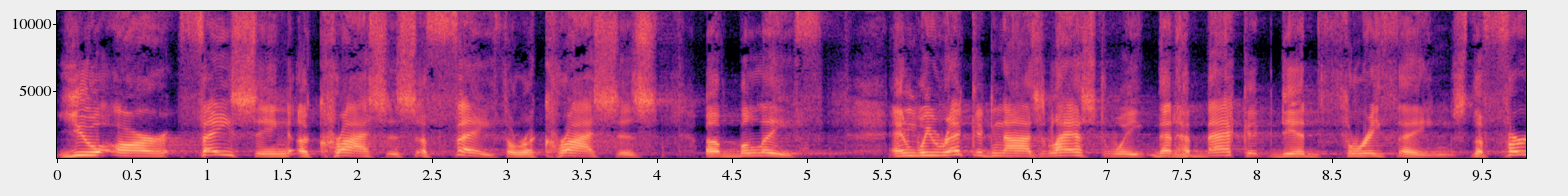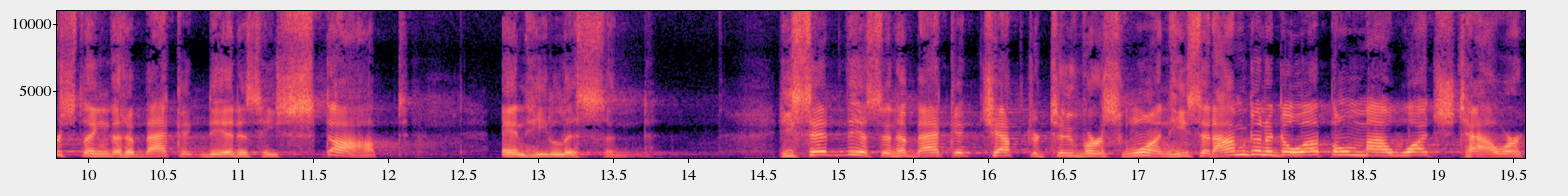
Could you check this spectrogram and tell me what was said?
you are facing a crisis of faith or a crisis of belief? And we recognized last week that Habakkuk did three things. The first thing that Habakkuk did is he stopped and he listened. He said this in Habakkuk chapter 2, verse 1. He said, I'm going to go up on my watchtower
